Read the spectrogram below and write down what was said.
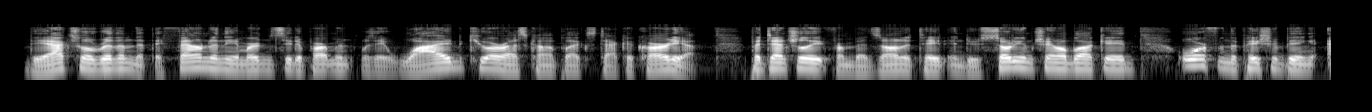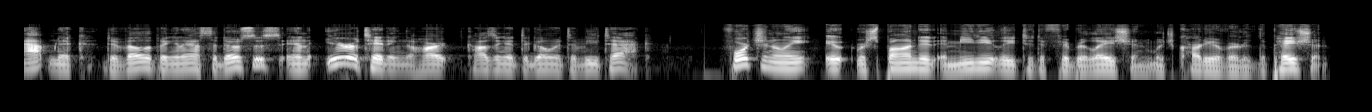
The actual rhythm that they found in the emergency department was a wide QRS complex tachycardia, potentially from benzonatate induced sodium channel blockade, or from the patient being apneic, developing an acidosis and irritating the heart, causing it to go into VTAC. Fortunately, it responded immediately to defibrillation, which cardioverted the patient.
